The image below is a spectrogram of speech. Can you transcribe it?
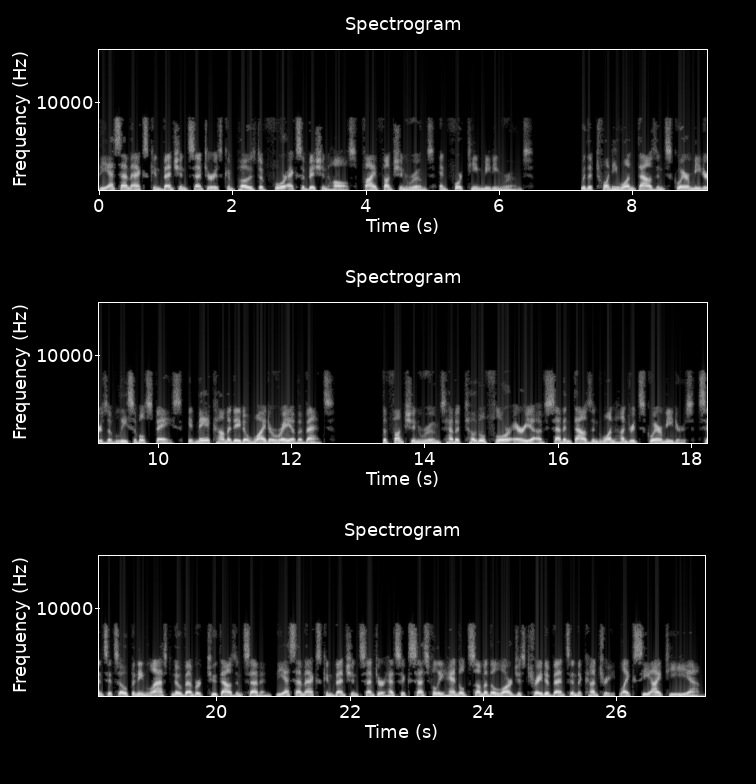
The SMX Convention Center is composed of four exhibition halls, five function rooms, and 14 meeting rooms. With a 21,000 square meters of leasable space, it may accommodate a wide array of events. The function rooms have a total floor area of 7,100 square meters. Since its opening last November 2007, the SMX Convention Center has successfully handled some of the largest trade events in the country, like CITEM.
